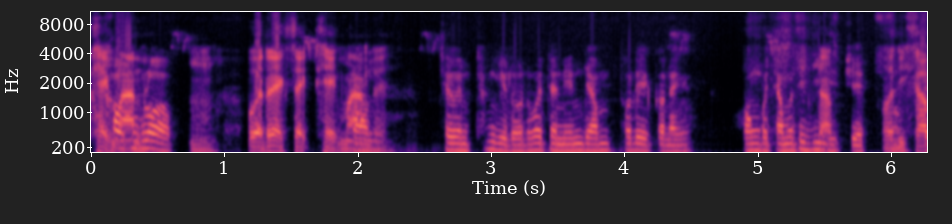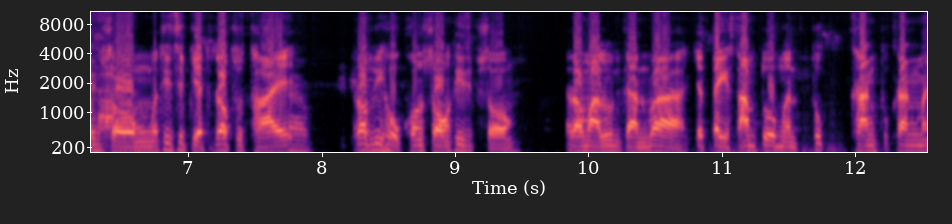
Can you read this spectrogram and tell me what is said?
แขกเข้ามันทุกรอบ อืมเปิดแรกแขกมันเลย เชิญช่างกิโลว่าจะเน้นย้ำตัวเลขตัวไหน ของประจำวันที่ยี่สิบเจ็ดสวัสดีครับเป็นซองวันที่สิบเจ็ดรอบสุดท้าย ครับ รอบที่หกของซองที่สิบสองเรามาลุ้นกันว่าจะเตะสามตัวเหมือนทุกครั้งทุกครั้งไหม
